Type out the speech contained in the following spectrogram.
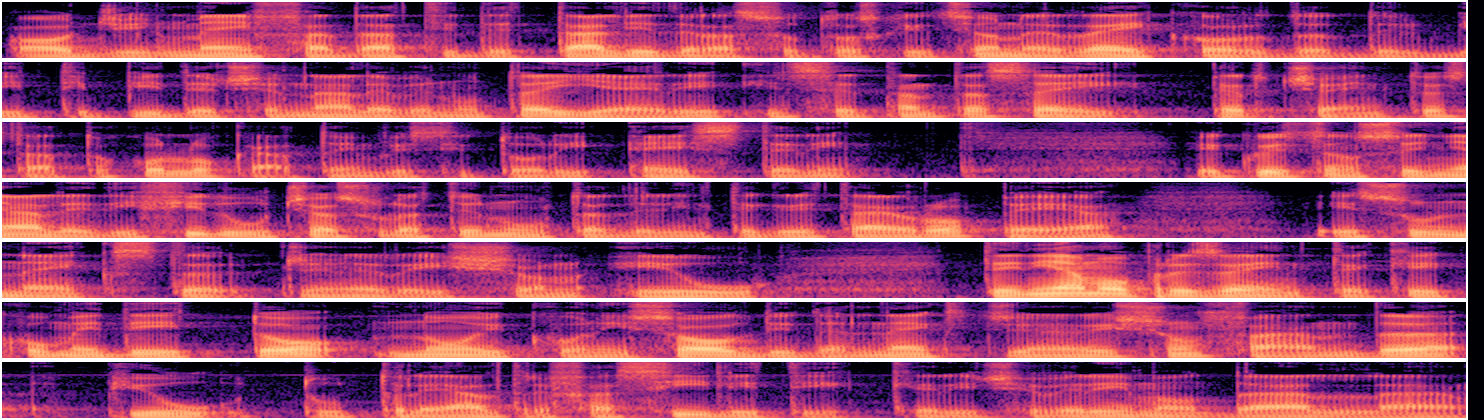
oggi il MEF ha dato i dettagli della sottoscrizione record del BTP decennale avvenuta ieri, il 76% è stato collocato a investitori esteri. E questo è un segnale di fiducia sulla tenuta dell'integrità europea e sul Next Generation EU. Teniamo presente che, come detto, noi con i soldi del Next Generation Fund, più tutte le altre facility che riceveremo dalla,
